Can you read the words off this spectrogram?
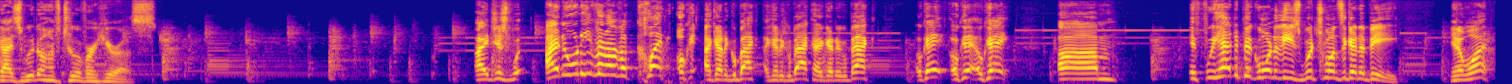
Guys, we don't have two of our heroes. I just, I don't even have a claim. Okay, I gotta go back. I gotta go back. I gotta go back. Okay, okay, okay. Um, if we had to pick one of these, which one's it gonna be? You know what?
